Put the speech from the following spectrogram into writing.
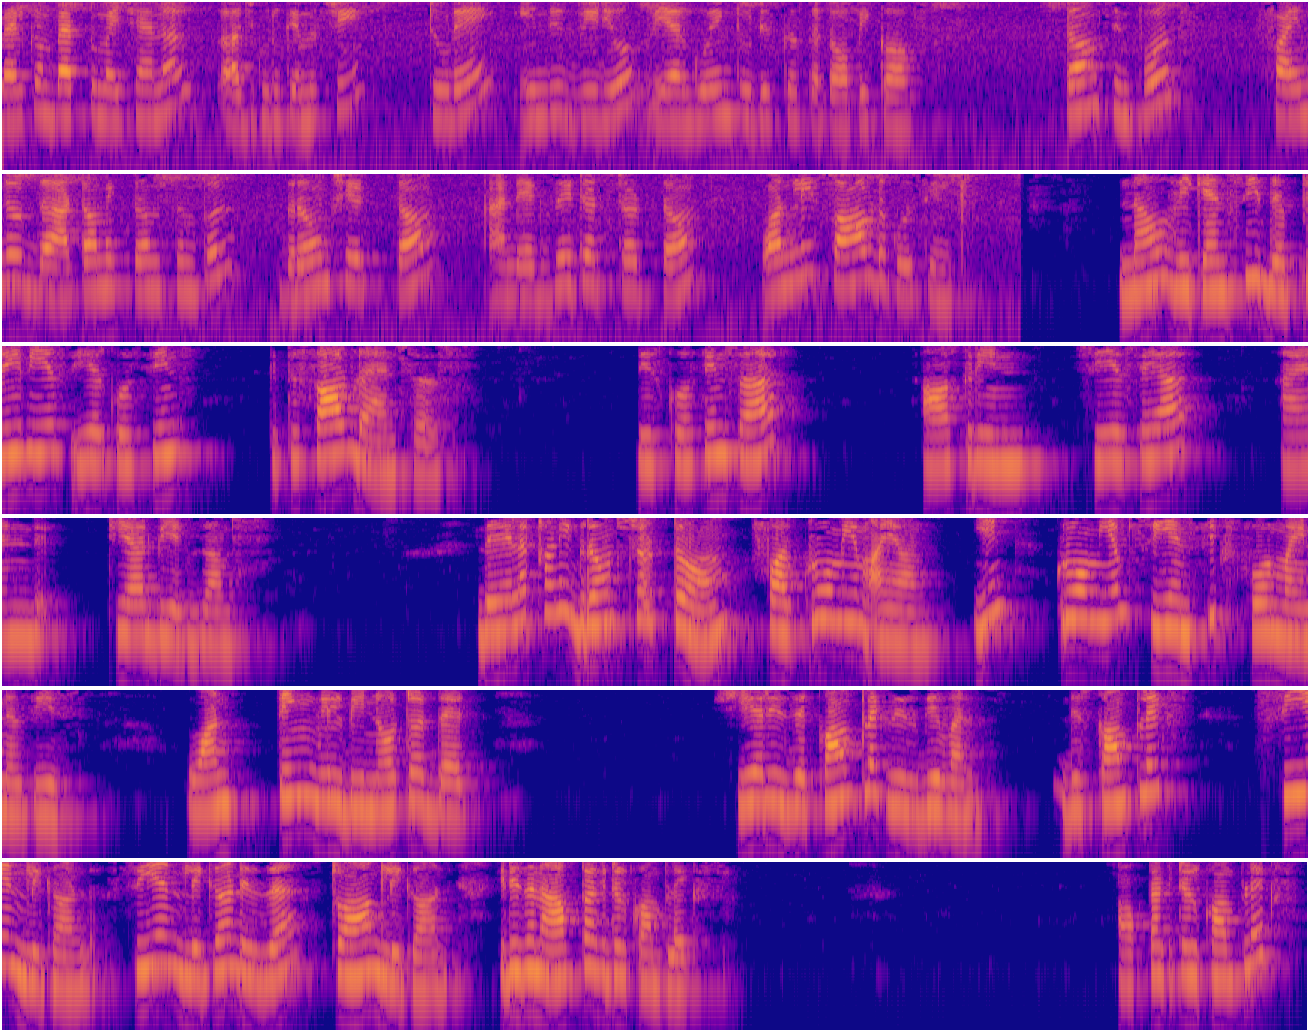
Welcome back to my channel RajGuru Chemistry. Today in this video we are going to discuss the topic of term symbols. Find out the atomic term symbol, ground state term and excited state term. Only solved questions. Now we can see the previous year questions with the solved answers. These questions are asked in CSIR and TRB exams. The electronic ground state term for chromium ion in chromium Cn6 4 minus is one thing will be noted that here is a complex is given. This complex Cn ligand. Cn ligand is a strong ligand. It is an octahedral complex. Octahedral complex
